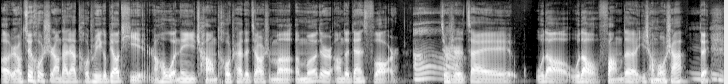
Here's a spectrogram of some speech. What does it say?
呃，然后最后是让大家投出一个标题，然后我那一场投出来的叫什么《A Murder on the Dance Floor》，哦，就是在舞蹈舞蹈房的一场谋杀。对，嗯，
